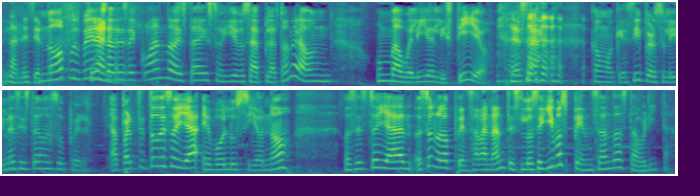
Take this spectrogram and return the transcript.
no, no es cierto. No, pues ve, Sí o sea. ¿desde cuándo está eso? Y, o sea, Platón era un, un abuelillo listillo. O sea, como que sí, pero su linda sí estaba súper... Aparte, todo eso ya evolucionó. O sea, esto ya... Eso no lo pensaban antes. Lo seguimos pensando hasta ahorita.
